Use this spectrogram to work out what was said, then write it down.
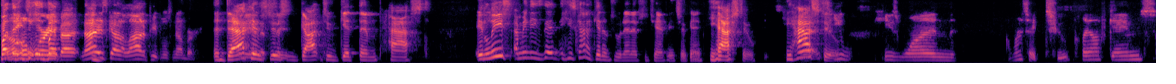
but they Don't they worry but, about it. Niners got a lot of people's number. And Dak has NFC. just got to get them past at least, I mean, he's he's got to get him to an NFC Championship game. He has to. He has yes, to. He, he's won, I want to say two playoff games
